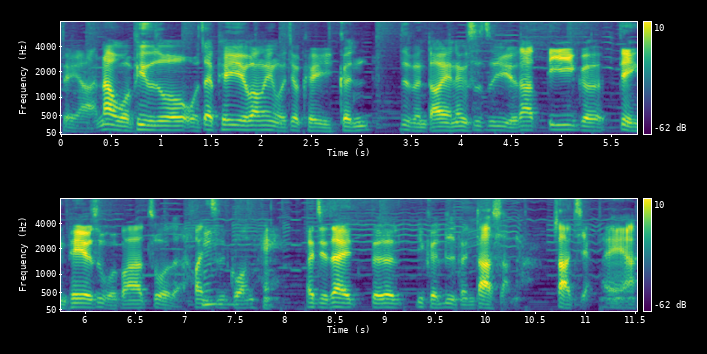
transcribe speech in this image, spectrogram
对啊。那我譬如说，我在配乐方面，我就可以跟日本导演那个是之玉，他第一个电影配乐是我帮他做的《幻之光》嗯，嘿，而且在得了一个日本大赏啊，大奖。哎呀，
